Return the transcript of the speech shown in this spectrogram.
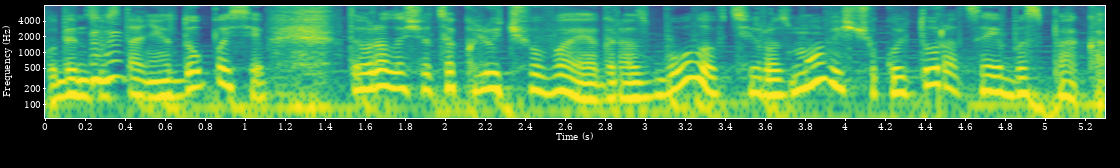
один з останніх дописів, ти говорила, що це ключове якраз було в цій розмові, що культура це і безпека.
